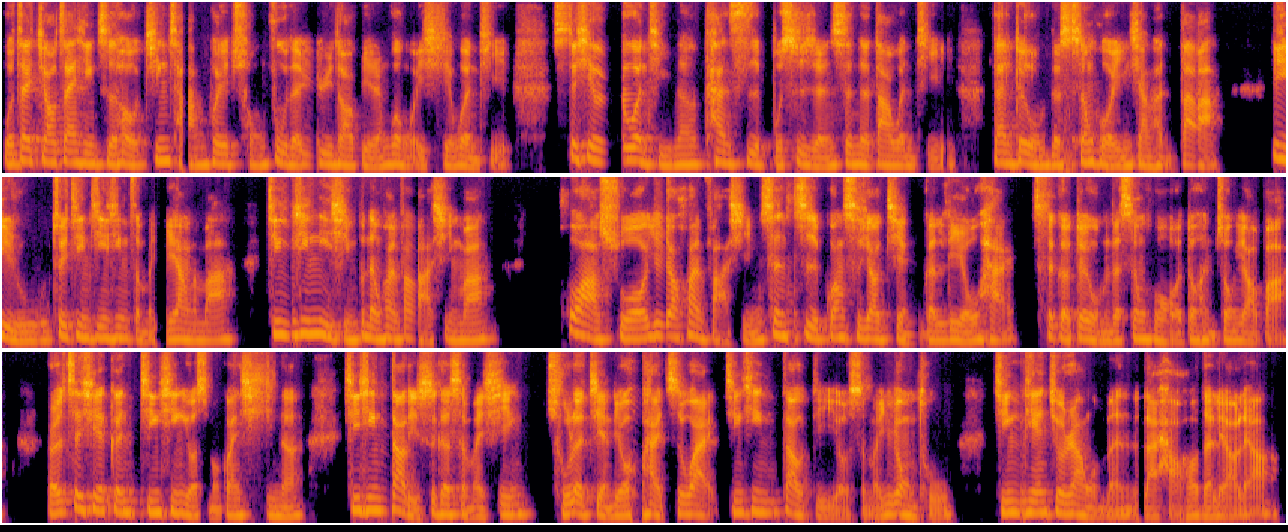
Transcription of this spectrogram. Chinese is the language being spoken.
我在教占星之后，经常会重复的遇到别人问我一些问题，这些问题呢，看似不是人生的大问题，但对我们的生活影响很大。例如，最近金星怎么样了吗？金星逆行不能换发型吗？话说要换发型，甚至光是要剪个刘海，这个对我们的生活都很重要吧？而这些跟金星有什么关系呢？金星到底是个什么星？除了剪刘海之外，金星到底有什么用途？今天就让我们来好好的聊聊。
